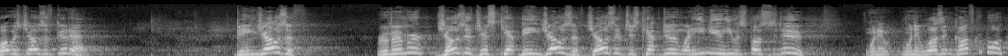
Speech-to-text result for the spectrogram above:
What was Joseph good at? Being Joseph. Remember? Joseph just kept being Joseph. Joseph just kept doing what he knew he was supposed to do. When it, when it wasn't comfortable,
